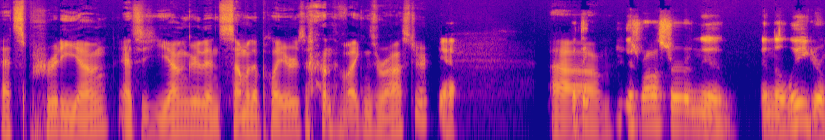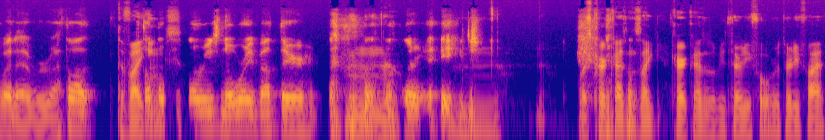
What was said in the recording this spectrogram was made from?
that's pretty young. That's younger than some of the players on the Vikings roster. Yeah. But Um, this roster in the in the league or whatever. I thought, the I Vikings. no reason to worry about their Mm, no. their age. Mm, no. What's Kirk Cousins like? Kirk Cousins will be 34 or 35.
